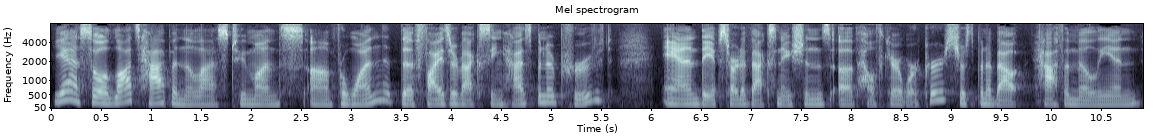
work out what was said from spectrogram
Yeah, so a lot's happened in the last two months. Um, for one, the Pfizer vaccine has been approved and they have started vaccinations of healthcare workers. There's been about half a million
